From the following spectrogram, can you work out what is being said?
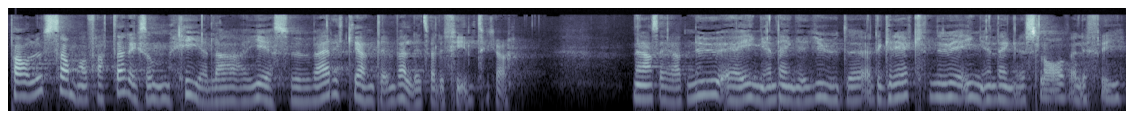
Paulus sammanfattar liksom hela Jesu verk egentligen väldigt, väldigt fint tycker jag. När han säger att nu är ingen längre jude eller grek, nu är ingen längre slav eller fri,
